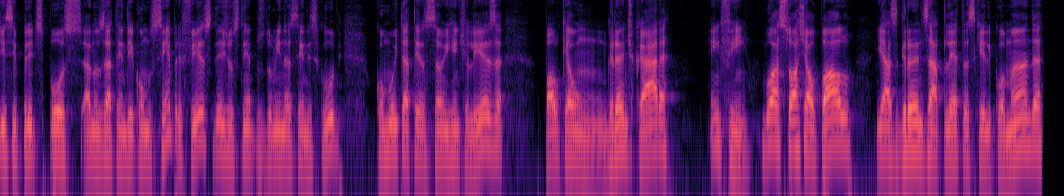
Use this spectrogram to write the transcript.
que se predispôs a nos atender como sempre fez, desde os tempos do Minas Tênis Clube, com muita atenção e gentileza. Paulo que é um grande cara. Enfim, boa sorte ao Paulo e às grandes atletas que ele comanda,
